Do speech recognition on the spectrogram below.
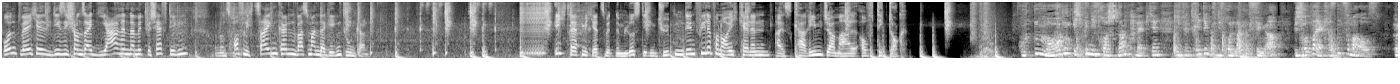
und welche, die sich schon seit Jahren damit beschäftigen und uns hoffentlich zeigen können, was man dagegen tun kann. Ich treffe mich jetzt mit einem lustigen Typen, den viele von euch kennen als Karim Jamal auf TikTok. Guten Morgen, ich bin die Frau Schlammpläppchen, die Vertretung für die Frau Langfinger. Wie schaut mein Klassenzimmer aus? Hä?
